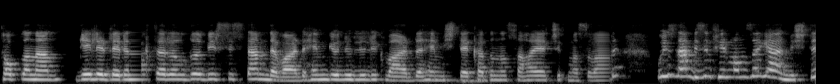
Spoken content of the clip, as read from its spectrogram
toplanan gelirlerin aktarıldığı bir sistem de vardı. Hem gönüllülük vardı hem işte kadının sahaya çıkması vardı. Bu yüzden bizim firmamıza gelmişti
